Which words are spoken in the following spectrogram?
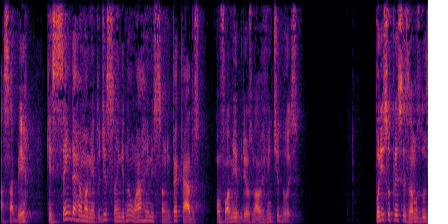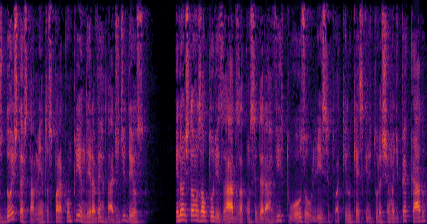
a saber que sem derramamento de sangue não há remissão de pecados, conforme Hebreus 9:22. Por isso precisamos dos dois testamentos para compreender a verdade de Deus, e não estamos autorizados a considerar virtuoso ou lícito aquilo que a Escritura chama de pecado,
